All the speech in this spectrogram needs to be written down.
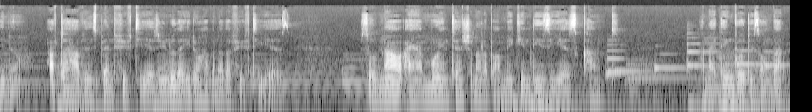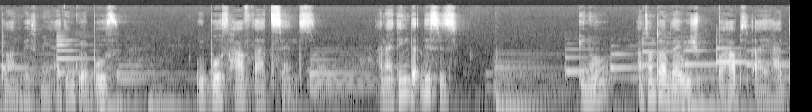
You know, after having spent 50 years, you know that you don't have another 50 years. So now I am more intentional about making these years count. And I think God is on that plan with me. I think we're both we both have that sense. And I think that this is you know, and sometimes I wish perhaps I had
